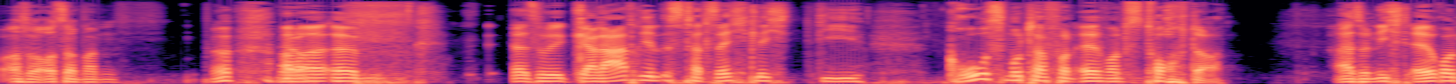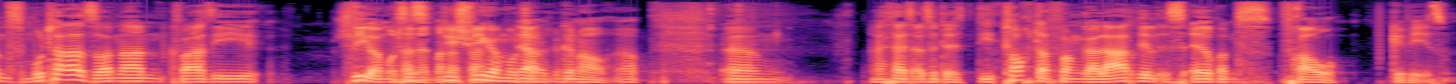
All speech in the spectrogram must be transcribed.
also außer man. Ne? Aber ähm, also Galadriel ist tatsächlich die Großmutter von Elrons Tochter. Also nicht Elrons Mutter, sondern quasi Schwiegermutter nennt man die das dann. Schwiegermutter, ja, genau. genau. ja. Ähm, das heißt also, der, die Tochter von Galadriel ist Elrons Frau gewesen.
